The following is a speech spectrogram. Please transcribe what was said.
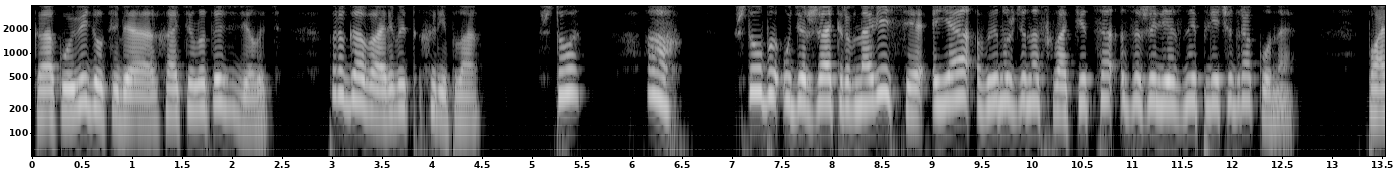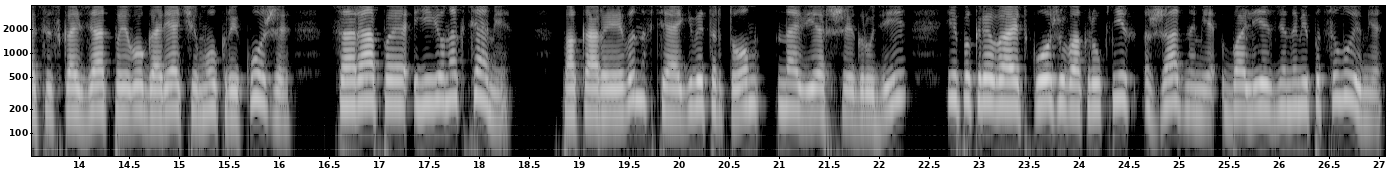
«Как увидел тебя, хотел это сделать», — проговаривает хрипло. «Что? Ах!» Чтобы удержать равновесие, я вынуждена схватиться за железные плечи дракона. Пальцы скользят по его горячей мокрой коже, царапая ее ногтями, пока Рейвен втягивает ртом навершие груди и покрывает кожу вокруг них жадными болезненными поцелуями,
